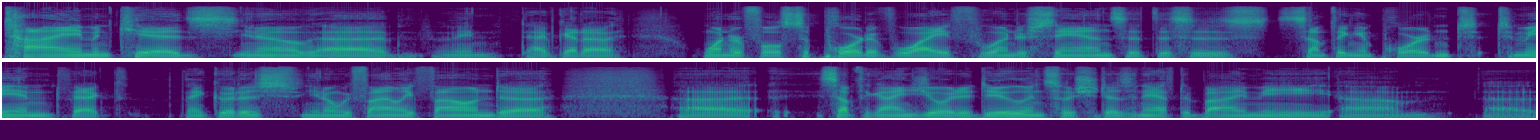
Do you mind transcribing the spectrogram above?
time and kids. You know, uh, I mean, I've got a wonderful, supportive wife who understands that this is something important to me. In fact, thank goodness, you know, we finally found uh, uh, something I enjoy to do, and so she doesn't have to buy me. Um, uh,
